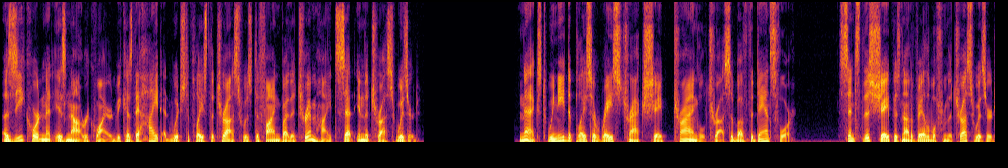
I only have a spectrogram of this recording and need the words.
A z-coordinate is not required because the height at which to place the truss was defined by the trim height set in the truss wizard. Next, we need to place a racetrack-shaped triangle truss above the dance floor, Since this shape is not available from the truss wizard,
